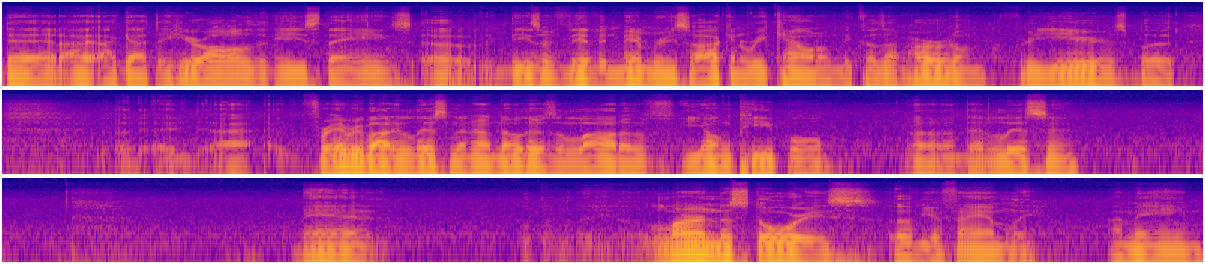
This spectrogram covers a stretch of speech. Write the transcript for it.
dad i, I got to hear all of these things. Uh, these are vivid memories so i can recount them because i've heard them for years. But uh, I, for everybody listening i know there's a lot of young people uh, that listen. Man learn the stories of your family. I mean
